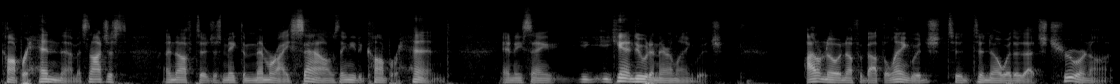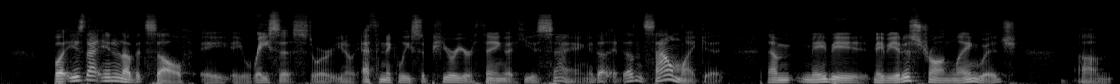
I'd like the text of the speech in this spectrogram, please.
comprehend them. It's not just enough to just make them memorize sounds; they need to comprehend. And he's saying you, you can't do it in their language. I don't know enough about the language to to know whether that's true or not. But is that in and of itself a, a racist or you know ethnically superior thing that he is saying? It, do, it doesn't sound like it. Now maybe maybe it is strong language, um,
